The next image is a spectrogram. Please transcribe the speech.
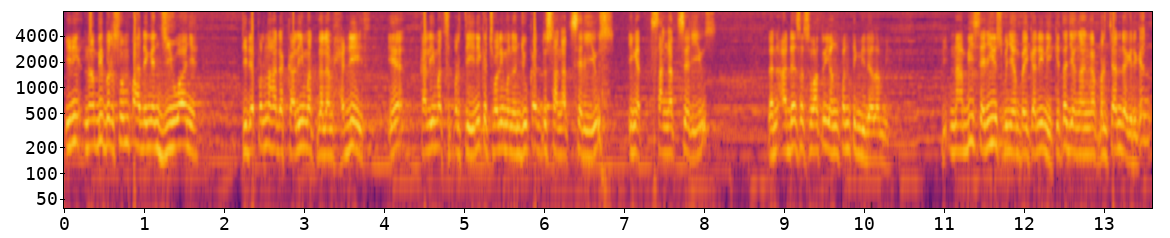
Ini Nabi bersumpah dengan jiwanya. Tidak pernah ada kalimat dalam hadis ya. Kalimat seperti ini kecuali menunjukkan itu sangat serius. Ingat sangat serius. Dan ada sesuatu yang penting di dalamnya. Nabi serius menyampaikan ini. Kita jangan anggap bercanda gitu kan?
